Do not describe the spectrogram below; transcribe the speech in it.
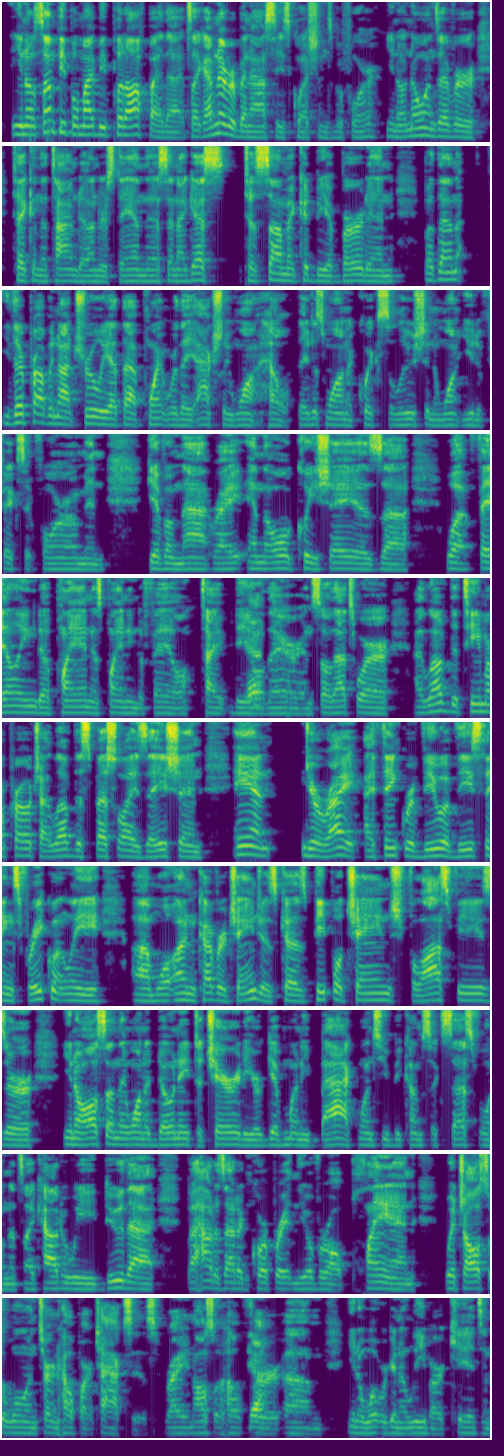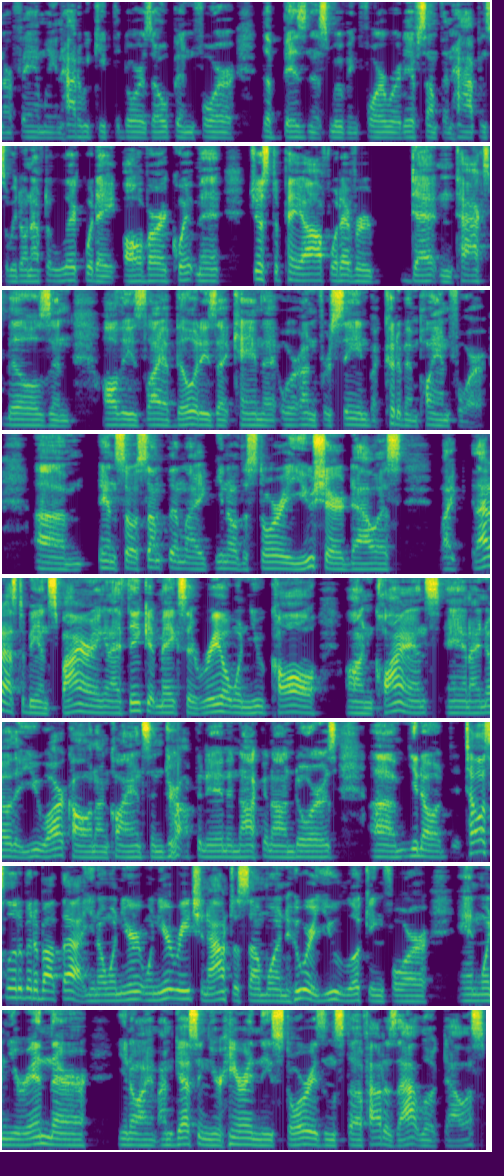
you know, some people might be put off by that. It's like I've never been asked these questions before. You know, no one's ever taken the time to understand this, and I guess to some it could be a burden. But then they're probably not truly at that point where they actually want help. They just want a quick solution and want you to fix it for them and give them that, right? And the old cliche is uh, what failing to plan is planning to fail type deal yeah. there. And so that's where I love the team approach. I love the specialization. And you're right. I think review of these things frequently um, will uncover changes because people change philosophies or, you know, all of a sudden they want to donate to charity or give money back once you become successful. And it's like, how do we do that? But how does that incorporate in the overall plan, which also will in turn help our taxes, right? And also help yeah. for, um, you know, what we're going to leave our kids and our family and how do we keep the doors open for the business moving forward if something happens so we don't have to liquidate all of our equipment just to pay off whatever debt and tax bills and all these liabilities that came that were unforeseen but could have been planned for. Um, and so something like, you know, the story you shared, Dallas, like that has to be inspiring. And I think it makes it real when you call on clients. And I know that you are calling on clients and dropping in and knocking on doors. Um, you know, tell us a little bit about that. You know, when you're, when you're reaching out to someone, who are you looking for? And when you're in there, you know, I'm, I'm guessing you're hearing these stories and stuff. How does that look, Dallas?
